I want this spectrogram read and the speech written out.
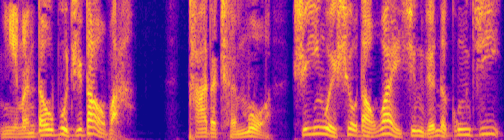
你们都不知道吧？他的沉没是因为受到外星人的攻击。”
